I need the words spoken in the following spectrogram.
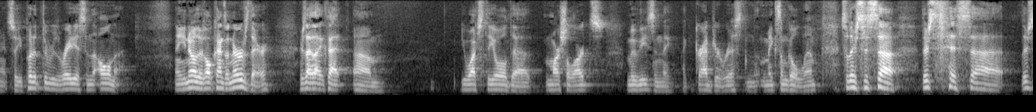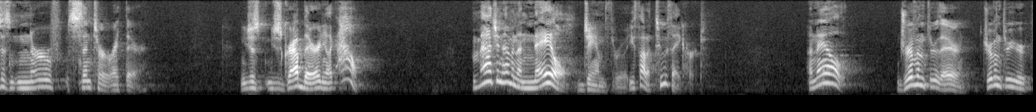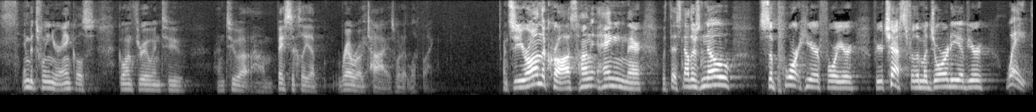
Right, so you put it through the radius and the ulna. Now you know there's all kinds of nerves there. There's like that. Um, you watch the old uh, martial arts movies, and they like grab your wrist and makes them go limp. So there's this. Uh, there's this. Uh, there's this nerve center right there. You just you just grab there, and you're like, ow. Imagine having a nail jammed through it. You thought a toothache hurt. A nail driven through there, driven through your, in between your ankles, going through into, into a, um, basically a railroad tie is what it looked like. And so you're on the cross, hung, hanging there with this. Now there's no support here for your, for your chest, for the majority of your weight.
